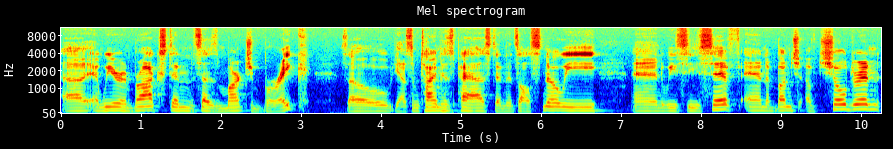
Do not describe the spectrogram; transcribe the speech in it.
Uh, and we are in Broxton. It says March break. So, yeah, some time has passed and it's all snowy. And we see Sif and a bunch of children.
